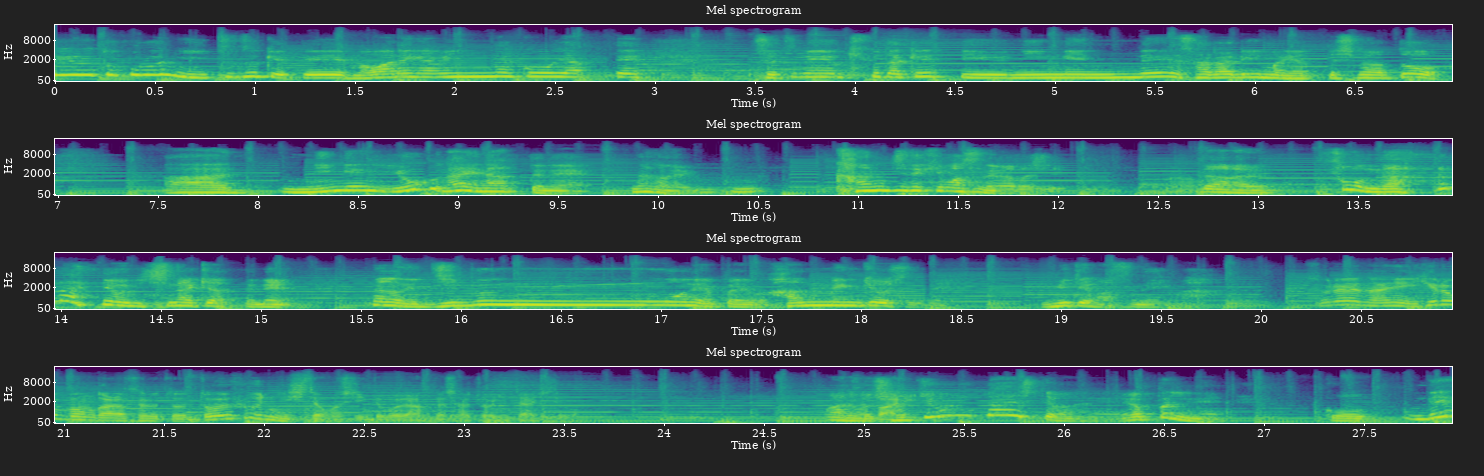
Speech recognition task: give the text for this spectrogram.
いうところに居続けて、周りがみんなこうやって、説明を聞くだけっていう人間でサラリーマンやってしまうと、ああ、人間良くないなってね、なんかね、感じてきますね、私。だから、そうならないようにしなきゃってね、なんかね、自分をね、やっぱり反面教師でね、見てますね、今。それは何？ヒロポンからするとどういうふうにしてほしいってことなんですか社長に対してはまあでも社長に対してはね、やっぱりね、こうで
